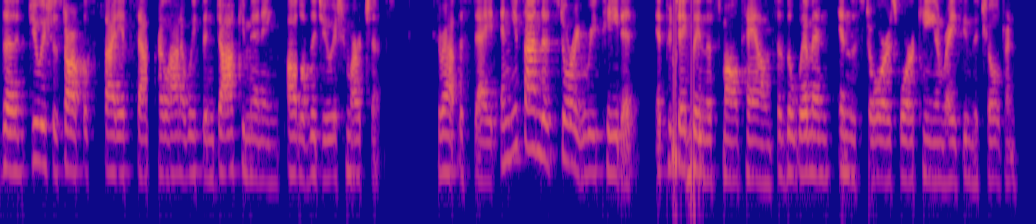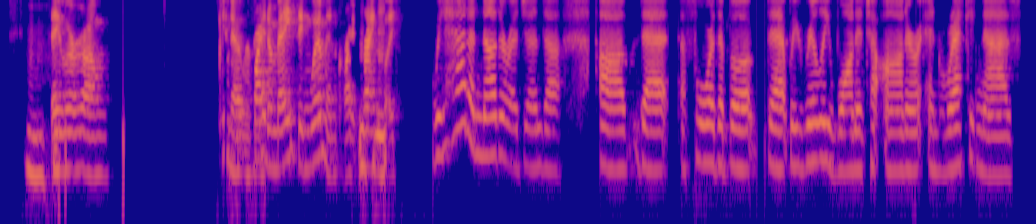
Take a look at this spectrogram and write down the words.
the Jewish Historical Society of South Carolina, we've been documenting all of the Jewish merchants throughout the state, and you find the story repeated, particularly in the small towns, of the women in the stores working and raising the children. Mm-hmm. They were, um, you know, quite amazing women, quite mm-hmm. frankly we had another agenda uh, that uh, for the book that we really wanted to honor and recognize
